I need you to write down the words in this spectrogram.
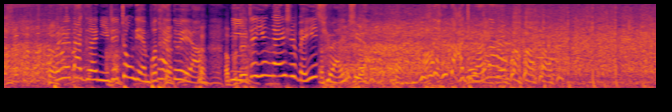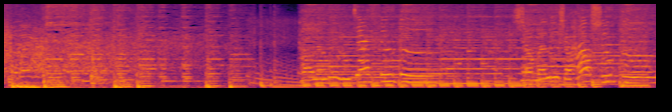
不是大哥，你这重点不太对啊，你这应该是维权去啊，你这打折呢？跑了五路加速度，上班路上好舒服。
